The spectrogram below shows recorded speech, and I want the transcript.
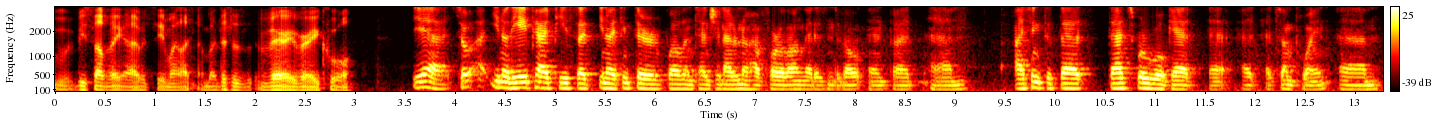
would be something I would see in my lifetime, but this is very, very cool. Yeah, so uh, you know the API piece, I, you know, I think they're well intentioned. I don't know how far along that is in development, but um, I think that, that that's where we'll get at, at, at some point. Um,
